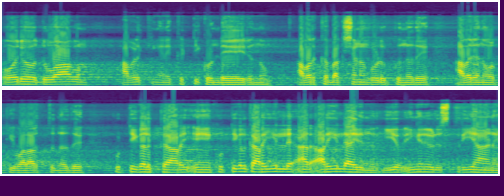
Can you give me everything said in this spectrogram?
ഓരോ ദുവാവും അവൾക്കിങ്ങനെ കിട്ടിക്കൊണ്ടേയിരുന്നു. അവർക്ക് ഭക്ഷണം കൊടുക്കുന്നത് അവരെ നോക്കി വളർത്തുന്നത് കുട്ടികൾക്ക് അറി കുട്ടികൾക്ക് അറിയില്ല അറിയില്ലായിരുന്നു. ഈ ഇങ്ങനെ ഒരു സ്ത്രീയാണ്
